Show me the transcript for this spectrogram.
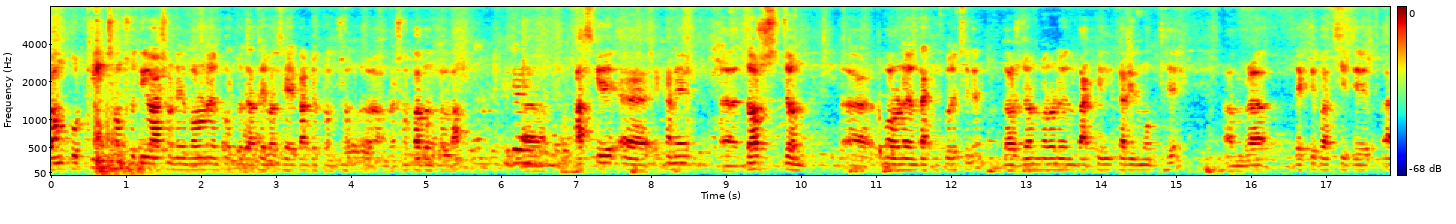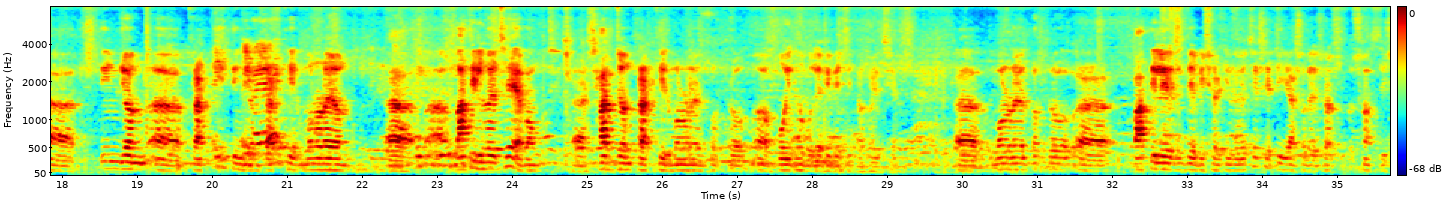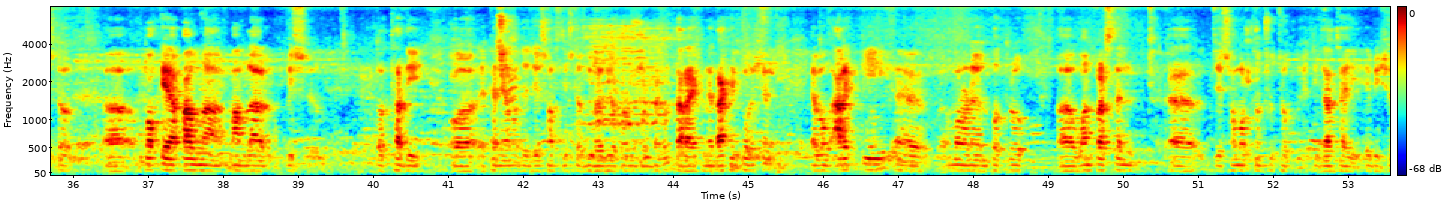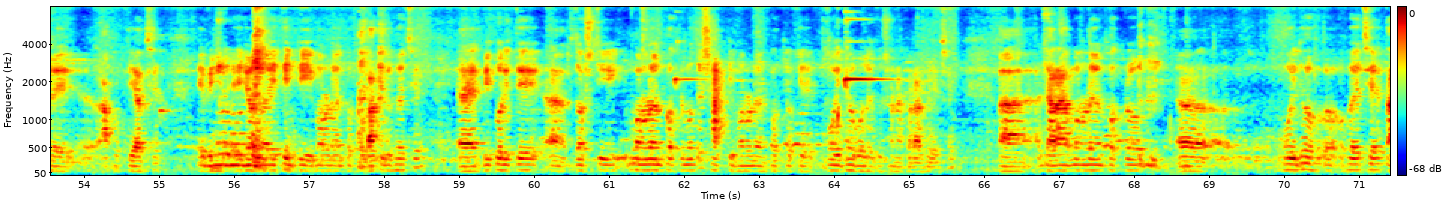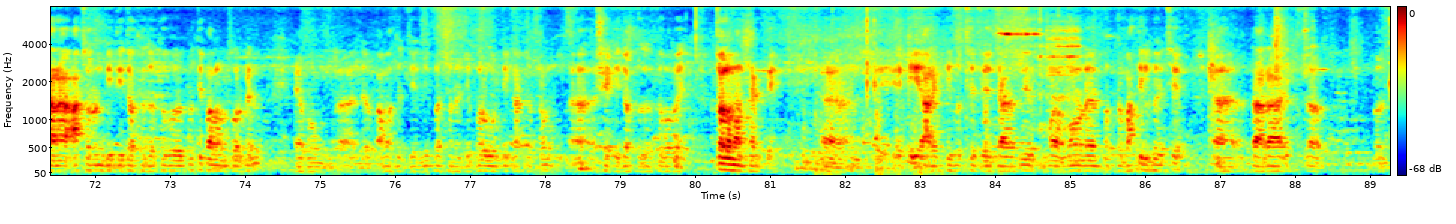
রংপুর তিন সংসদীয় আসনের মনোনয়ন মনোনয়নপত্র যাচাই বাছাইয়ের কার্যক্রম আমরা সম্পাদন করলাম। আজকে এখানে জন মনোনয়ন দাখিল করেছিলেন। জন মনোনয়ন দাখিলকারীর মধ্যে আমরা দেখতে পাচ্ছি যে তিনজন প্রার্থী, তিনজন প্রার্থীর মনোনয়ন বাতিল হয়েছে এবং সাতজন প্রার্থীর মনোনয়নপত্র বৈধ বলে বিবেচিত হয়েছে। মনোনয়নপত্র বাতিলের যে বিষয়টি রয়েছে, সেটি আসলে সংশ্লিষ্ট বকেয়া পাওনা মামলার তথ্যাদি এখানে আমাদের যে সংশ্লিষ্ট বিভাগীয় কর্মকর্তাগণ, তারা এখানে দাখিল করেছেন এবং আরেকটি মনোনয়নপত্র ওয়ান পার্সেন্ট যে সমর্থন সূচক, এটি যাচাই এ বিষয়ে আপত্তি আছে। এ বিষয়ে, এই জন্য এই তিনটি মনোনয়নপত্র বাতিল হয়েছে। বিপরীতে দশটি মনোনয়নপত্রের মধ্যে ষাটটি মনোনয়নপত্রকে বৈধ বলে ঘোষণা করা হয়েছে। যারা মনোনয়নপত্র বৈধ হয়েছে, তারা আচরণবিধি যথাযথভাবে প্রতিপালন করবেন এবং আমাদের যে নির্বাচনের যে পরবর্তী কার্যক্রম সেটি যথাযথভাবে চলমান থাকবে। এটি আরেকটি হচ্ছে যে যাদের মনোনয়নপত্র বাতিল হয়েছে তারা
